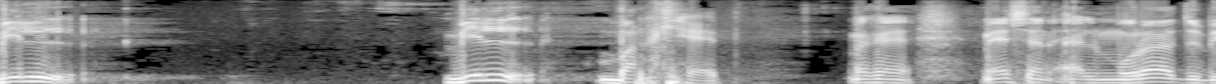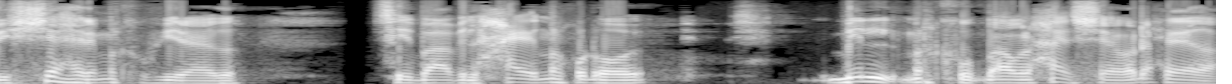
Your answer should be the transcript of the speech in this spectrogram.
Bil bil barkeed. Marka meeshan almuraadu bishahri marka ku yidhaahdo fii baabilxayd markuu dhaho bil markuu baabilxayd sheego dhexdeeda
